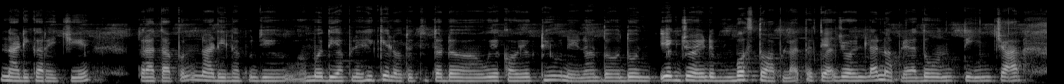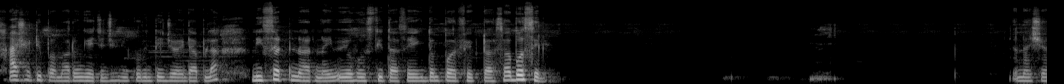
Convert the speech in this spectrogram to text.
नाडी करायची आहे. तर आता आपण नाडीला म्हणजे जे मध्ये आपलं हे केलं होतं तिथं ड एका एक ठेवून नये ना दो दोन एक जॉईंट बसतो आपला. तर त्या जॉईंटला ना आपल्याला दोन तीन चार अशा टिपा मारून घ्यायच्या जेणेकरून ते जॉईंट आपला निसटणार नाही व्यवस्थित असं एकदम परफेक्ट असा बसेल. आणि अशा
